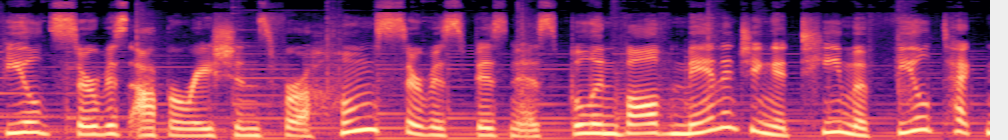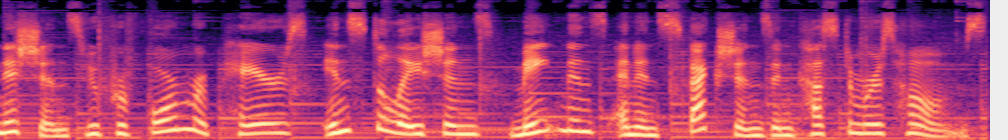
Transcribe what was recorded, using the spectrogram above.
field service operations for a home service business will involve managing a team of field technicians who perform repairs, installations, maintenance, and inspections in customers' homes.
